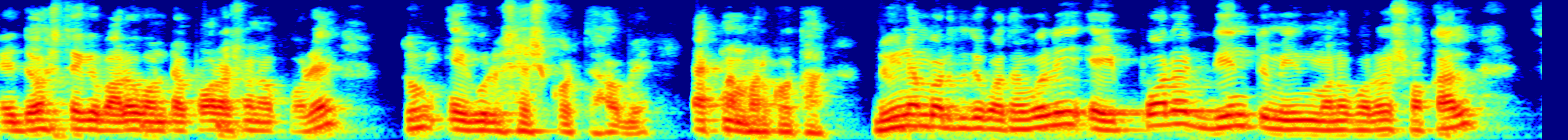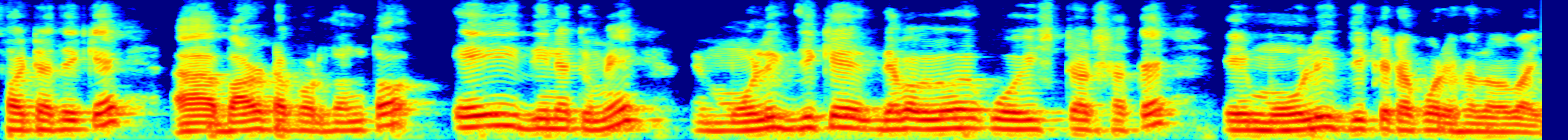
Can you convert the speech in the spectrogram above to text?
এই দশ থেকে বারো ঘণ্টা পড়াশোনা করে তুমি এগুলো শেষ করতে হবে এক নাম্বার কথা দুই নাম্বার যদি কথা বলি এই পরের দিন তুমি মনে করো সকাল ছয়টা থেকে বারোটা পর্যন্ত এই দিনে তুমি মৌলিক জিকে দেবা বিভাগ বহিষ্টার সাথে এই মৌলিক জিকেটা পড়ে ফেলো ভাই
